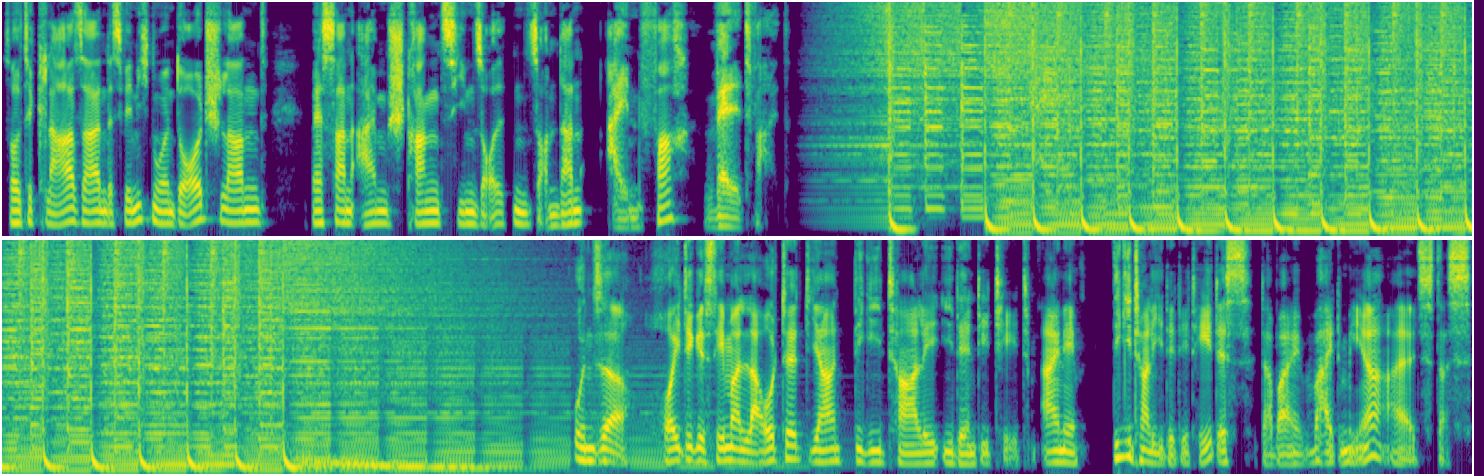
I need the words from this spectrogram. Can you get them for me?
sollte klar sein, dass wir nicht nur in Deutschland besser an einem Strang ziehen sollten, sondern einfach weltweit. Unser heutiges Thema lautet ja digitale Identität. Eine Digitale Identität ist dabei weit mehr als das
